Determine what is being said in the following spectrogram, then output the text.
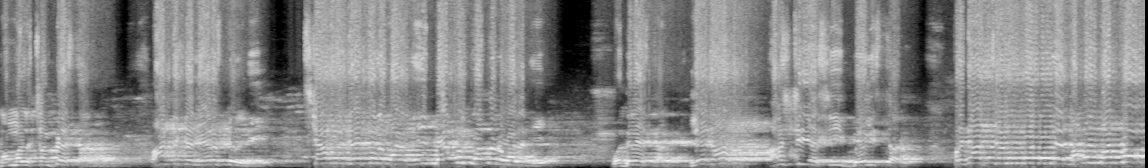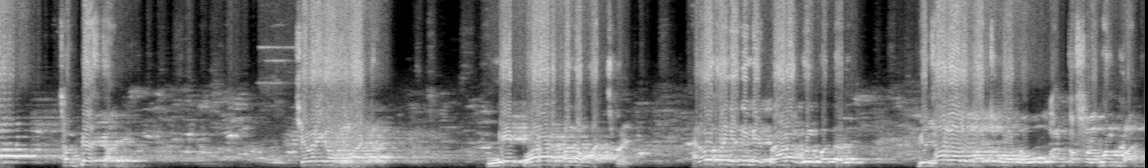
మమ్మల్ని చంపేస్తారు. ఆర్థిక నేరస్తుల్ని స్కామ్లు చేస్తున్న వాళ్ళని పేపర్ పోతున్న వాళ్ళని వదిలేస్తారు లేదా అరెస్ట్ చేసి బెయిలిస్తారు ప్రజాక్షేమంలో ఉండే మమ్మల్ని మాత్రం చంపేస్తారు చివరిగా ఒక మాట. మీ పోరాట పంద మార్చుకోండి. అనవసరంగా ఎందుకు మీరు ప్రాణాలు కోల్పోతారు? విధానాలు మార్చుకోవడం అంత సులభం కాదు.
